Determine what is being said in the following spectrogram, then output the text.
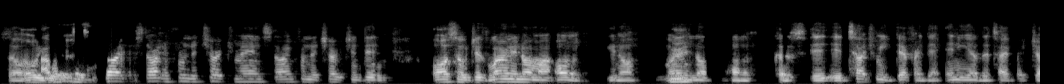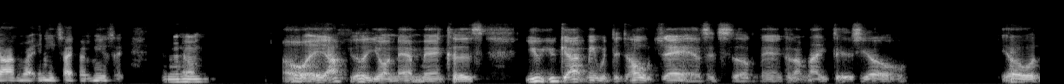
So oh, I was start, starting from the church, man, starting from the church, and then also just learning on my own, you know, learning mm-hmm. on my own because it, it, touched me different than any other type of genre, any type of music. Mm-hmm. Oh, hey, I feel you on that, man, because you you got me with the whole jazz and stuff, man. Because I'm like this, yo, yo,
